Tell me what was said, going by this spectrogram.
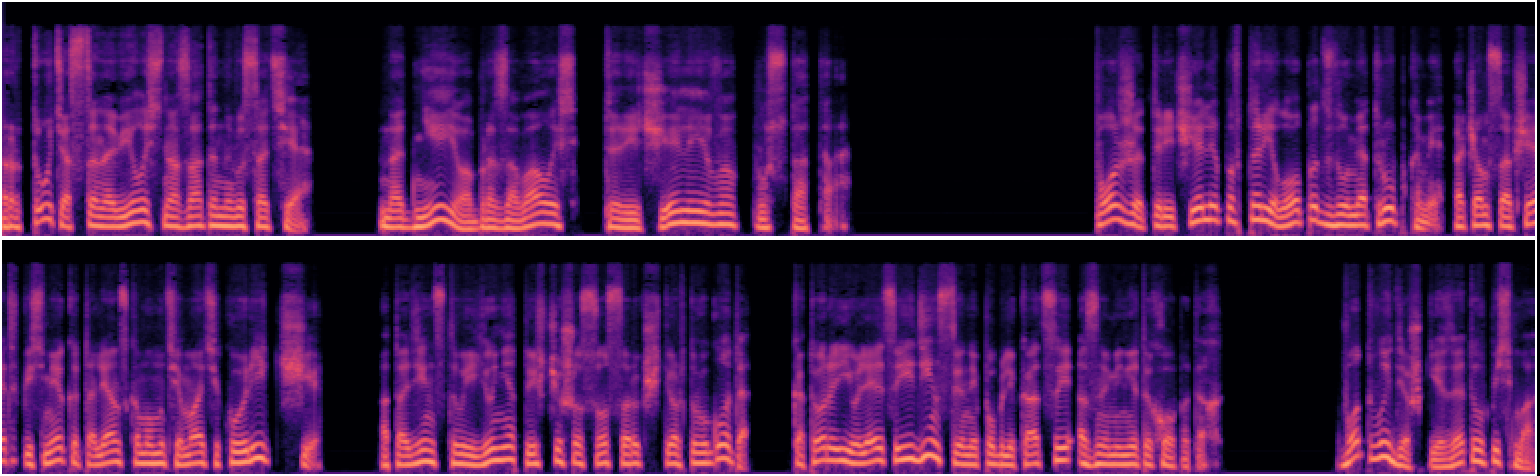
Ртуть остановилась на заданной высоте. Над нею образовалась Торричеллиева пустота. Позже Торричелли повторил опыт с двумя трубками, о чем сообщает в письме к итальянскому математику Риччи от 11 июня 1644 года, которая является единственной публикацией о знаменитых опытах. Вот выдержки из этого письма.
